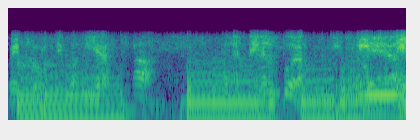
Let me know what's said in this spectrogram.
Metro, tipo aquí ya. Ah. Me pega el fuera. Muy bueno.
